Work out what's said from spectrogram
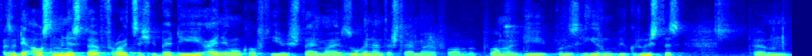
also der Außenminister freut sich über die Einigung auf die Steinmeier, sogenannte Steinmeier-Formel. Die Bundesregierung begrüßt es. Ähm,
